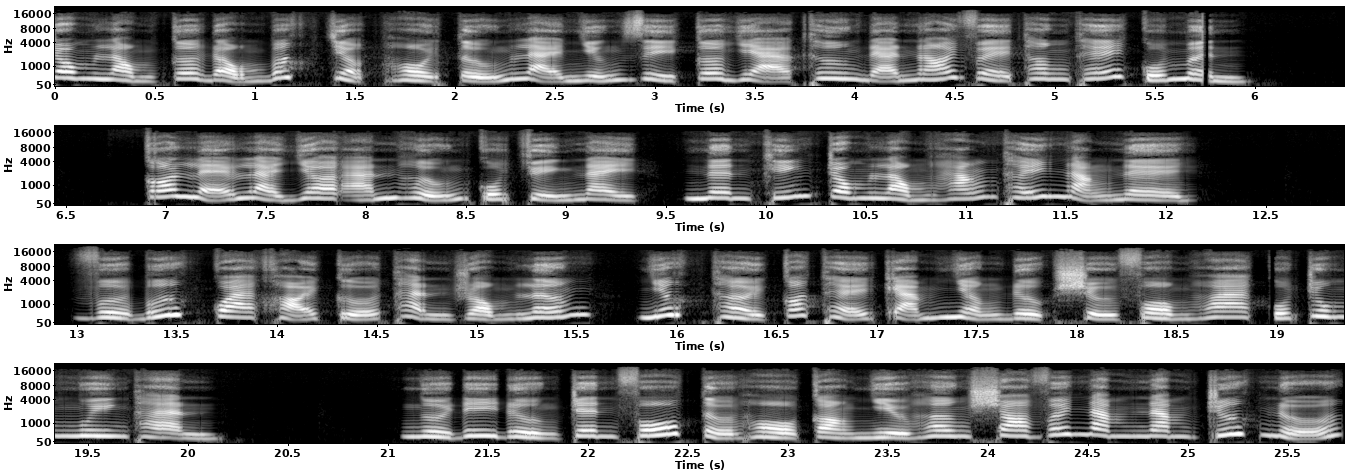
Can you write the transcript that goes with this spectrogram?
Trong lòng cơ động bất chợt hồi tưởng lại những gì cơ dạ thương đã nói về thân thế của mình. Có lẽ là do ảnh hưởng của chuyện này, nên khiến trong lòng hắn thấy nặng nề. Vừa bước qua khỏi cửa thành rộng lớn, nhất thời có thể cảm nhận được sự phồn hoa của Trung Nguyên Thành. Người đi đường trên phố tự hồ còn nhiều hơn so với 5 năm trước nữa.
